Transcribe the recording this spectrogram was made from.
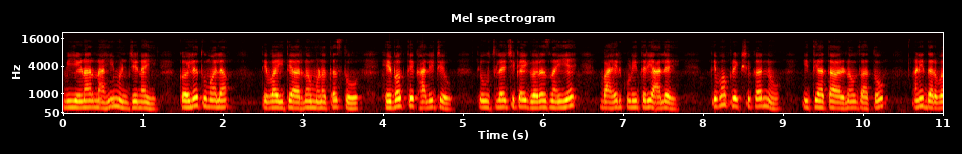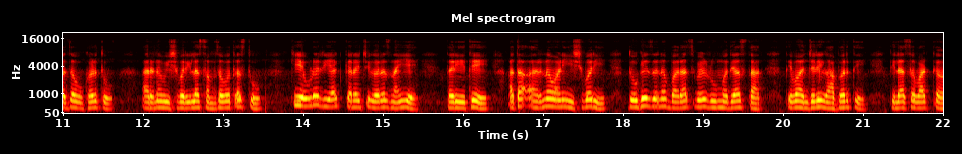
मी येणार नाही म्हणजे नाही. कळलं तुम्हाला? तेव्हा इथे अर्णव म्हणत असतो हे बघ ते खाली ठेव. ते उचलायची काही गरज नाहीये. बाहेर कुणीतरी आलंय. तेव्हा प्रेक्षकांनो इथे आता अर्णव जातो. आणि दरवाजा उघडतो. अर्णव ईश्वरीला समजावत असतो की एवढं रिॲक्ट करायची गरज नाहीये. तर इथे आता अर्णव आणि ईश्वरी दोघे जण बराच वेळ रूममध्ये असतात. तेव्हा अंजली घाबरते. तिला असं वाटतं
